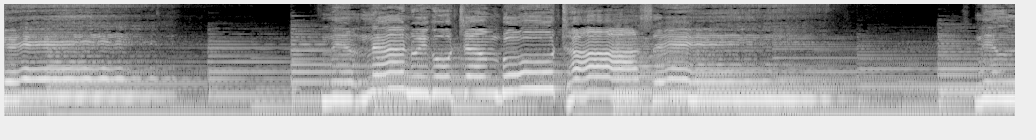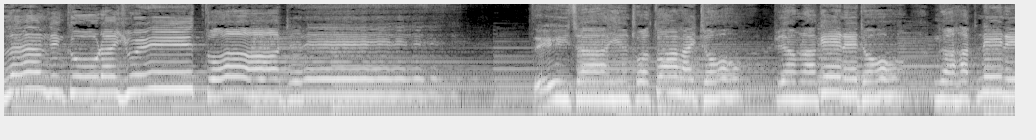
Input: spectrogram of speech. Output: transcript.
ရဲ့ နင်းနန်းတွေကိုတံပိုးထားစေနင်းလမ်းနင်းကိုယ်တိုင်ရွေးသွားတယ်တေးကြရင်ထွက်သွားလိုက်တော့ပြန်လာခဲ့တဲ့တော့ငါဟာနေနေ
